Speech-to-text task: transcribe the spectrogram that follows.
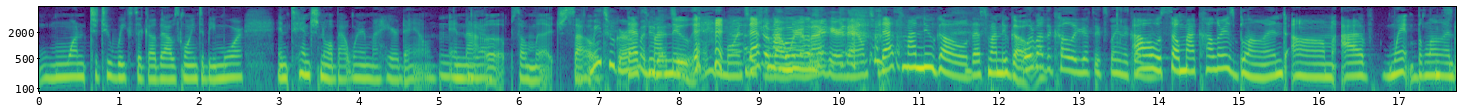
one to two weeks ago that I was going to be more intentional about wearing my hair down and not up so much. So Me too, girl. That's my that new. More that's intentional my about wearing my hair down too. That's my new goal. That's my new goal. What about the color? You have to explain the color. Oh, so my color is blonde. Um, I went blonde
